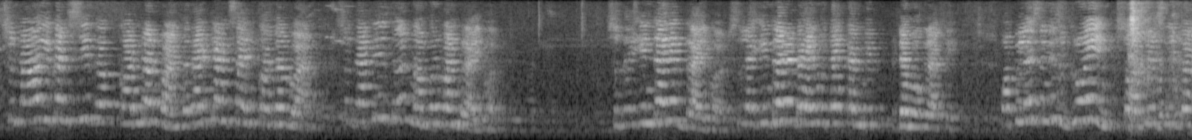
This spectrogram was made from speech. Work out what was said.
So now you can see the corner one, the right hand side corner one. So that is the number one driver. So the indirect driver. So like indirect driver that can be demographic. Population is growing, so obviously the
